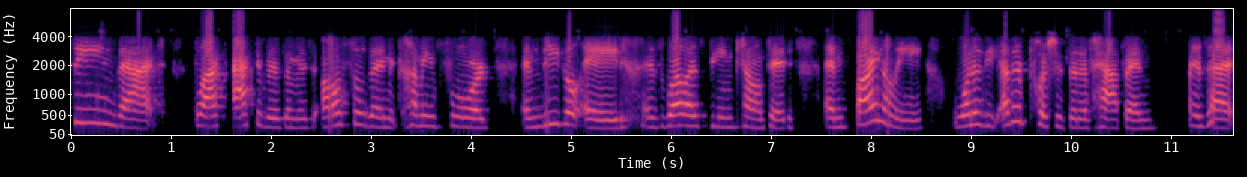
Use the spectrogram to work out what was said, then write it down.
seeing that Black activism is also then coming forward and legal aid as well as being counted. And finally, one of the other pushes that have happened is that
